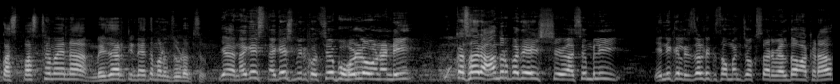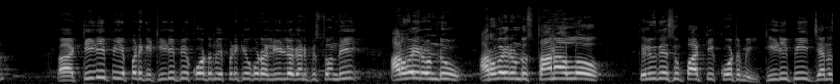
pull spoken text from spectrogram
ఒక స్పష్టమైన మెజారిటీని అయితే మనం చూడొచ్చు. యా నగేష్ నగేష్ మీరు కొద్దిసేపు హోల్డ్లో ఉండండి. ఒక్కసారి ఆంధ్రప్రదేశ్ అసెంబ్లీ ఎన్నికల రిజల్ట్కి సంబంధించి ఒకసారి వెళ్దాం అక్కడ. టీడీపీ ఇప్పటికీ టీడీపీ కూటమి ఇప్పటికీ కూడా లీడ్లో కనిపిస్తోంది. అరవై రెండు అరవై రెండు స్థానాల్లో తెలుగుదేశం పార్టీ కూటమి టీడీపీ జనసేన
